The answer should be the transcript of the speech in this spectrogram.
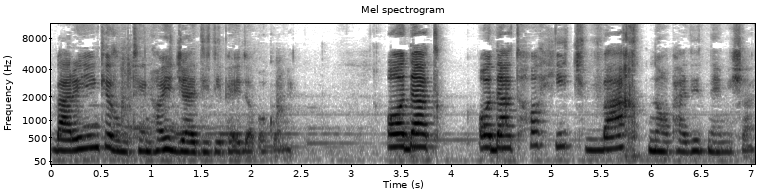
برای اینکه روتین های جدیدی پیدا بکنید. عادت عادت ها هیچ وقت ناپدید نمیشن.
